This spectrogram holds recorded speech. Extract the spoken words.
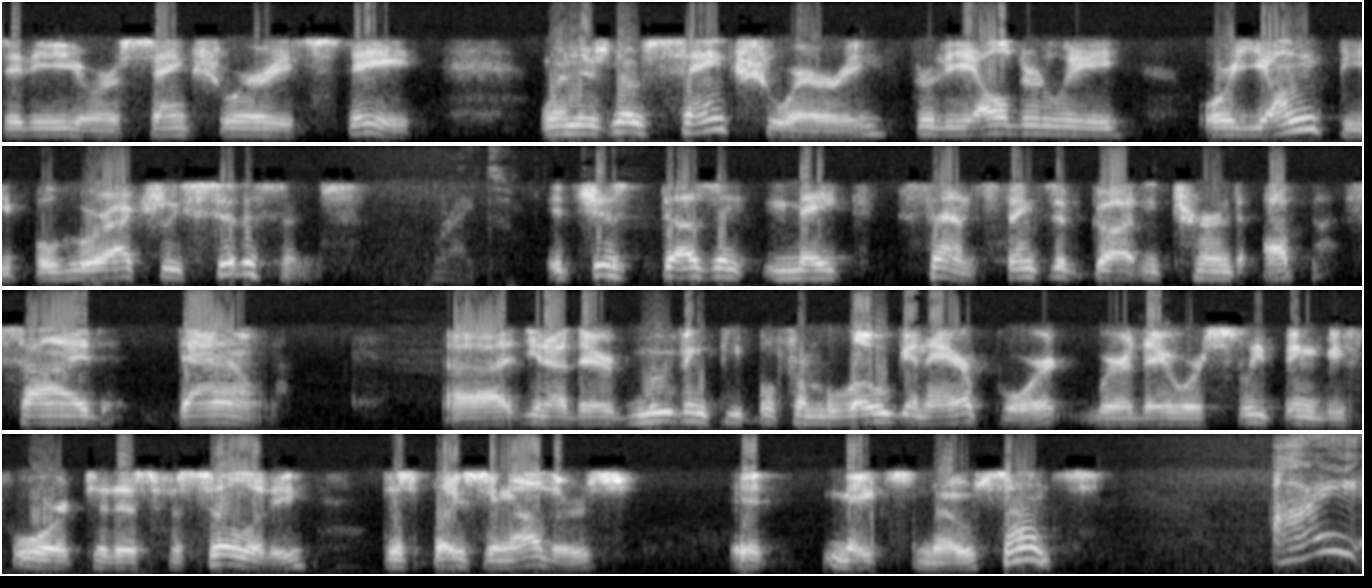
city or a sanctuary state when there's no sanctuary for the elderly or young people who are actually citizens? Right. It just doesn't make sense. Things have gotten turned up upside down. Uh, you know, they're moving people from Logan Airport, where they were sleeping before, to this facility, displacing others. It makes no sense. I,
